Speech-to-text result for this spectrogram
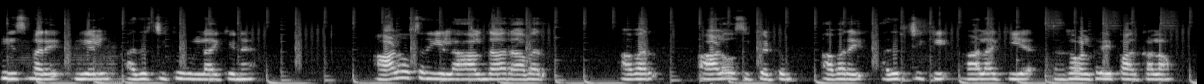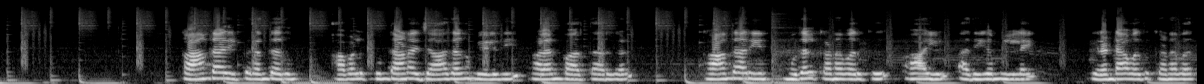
பீஸ்மரை மேலும் அதிர்ச்சிக்கு உள்ளாக்கின. ஆலோசனையில் ஆழ்ந்தார் அவர். அவர் ஆலோசிக்கட்டும். அவரை அதிர்ச்சிக்கு ஆளாக்கிய தகவல்களை பார்க்கலாம். காந்தாரி பிறந்ததும் அவளுக்குண்டான ஜாதகம் எழுதி பலன் பார்த்தார்கள். காந்தாரியின் முதல் கணவருக்கு ஆயுள் அதிகம் இல்லை. இரண்டாவது கணவர்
